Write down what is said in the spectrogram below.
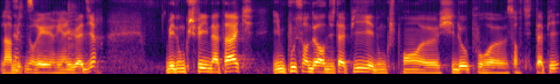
l'arbitre n'aurait rien eu à dire. Mais donc, je fais une attaque, il me pousse en dehors du tapis et donc je prends euh, Shido pour euh, sortie de tapis.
